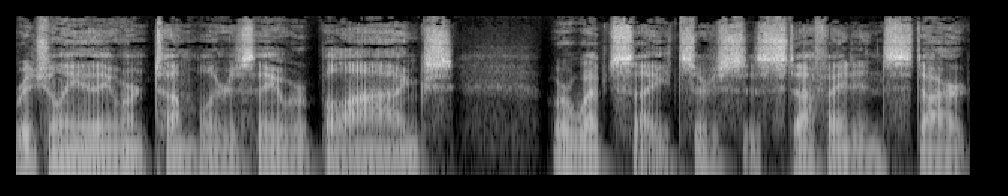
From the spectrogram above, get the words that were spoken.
Originally, they weren't Tumblrs, they were blogs or websites or stuff I didn't start.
